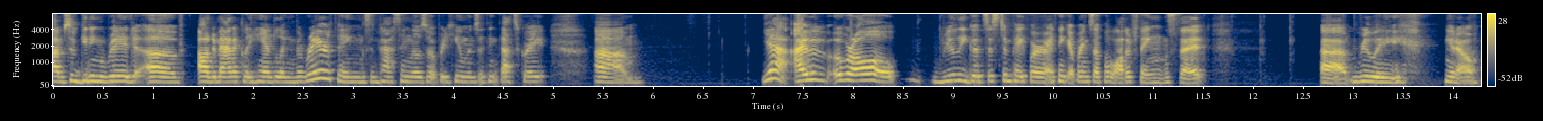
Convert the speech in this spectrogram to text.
Um, so getting rid of automatically handling the rare things and passing those over to humans, I think that's great. Um, yeah, I overall really good system paper. I think it brings up a lot of things that uh, really, you know,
